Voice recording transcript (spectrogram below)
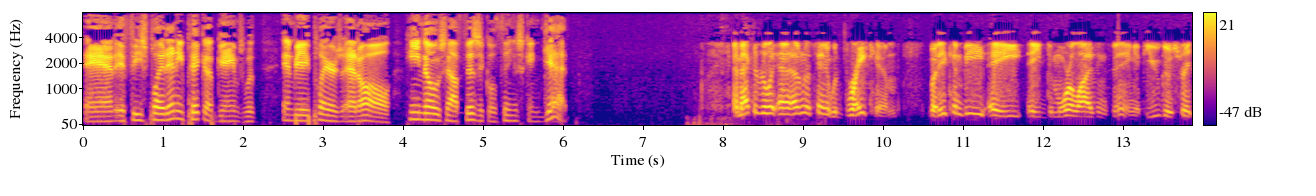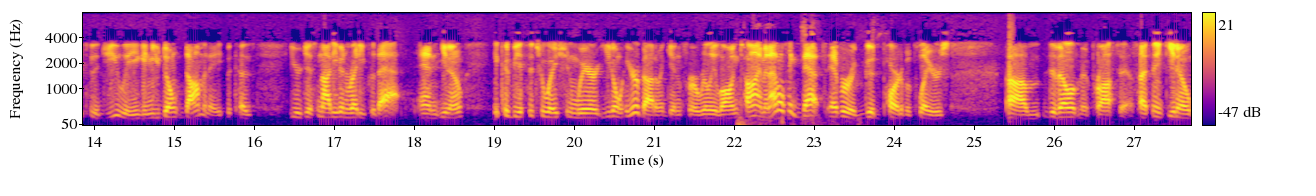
And if he's played any pickup games with NBA players at all, he knows how physical things can get. and that could really I'm not saying it would break him, but it can be a a demoralizing thing if you go straight to the G League and you don't dominate because you're just not even ready for that. And you know, it could be a situation where you don't hear about him again for a really long time. And I don't think that's ever a good part of a player's um, development process. I think you know,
